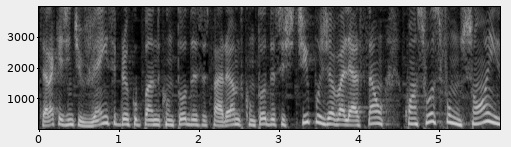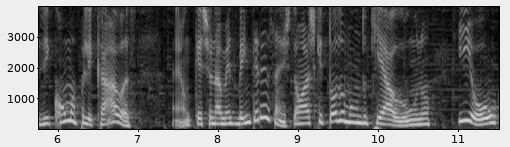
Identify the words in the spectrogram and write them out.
Será que a gente vem se preocupando com todos esses parâmetros, com todos esses tipos de avaliação, com as suas funções e como aplicá-las? É um questionamento bem interessante. Então, acho que todo mundo que é aluno e ou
